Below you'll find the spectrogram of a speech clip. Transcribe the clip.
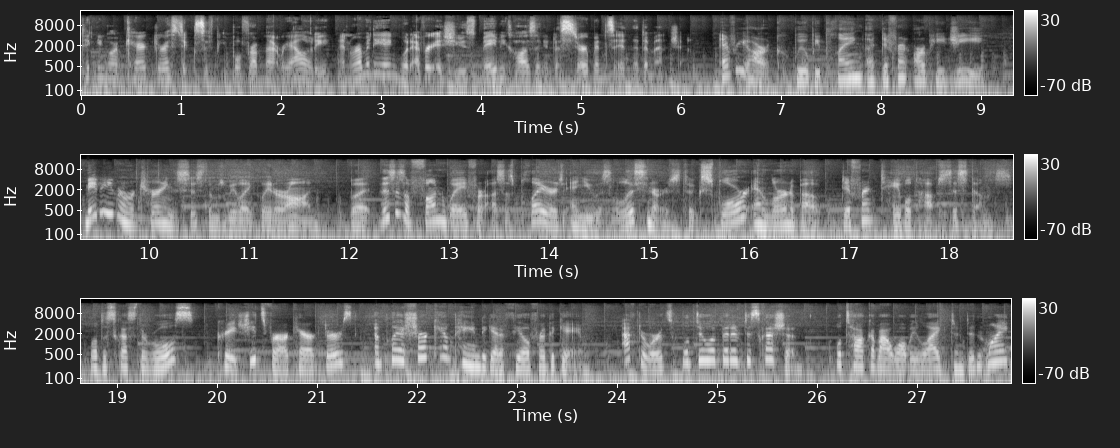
taking on characteristics of people from that reality, and remedying whatever issues may be causing a disturbance in the dimension. Every arc, we will be playing a different RPG, maybe even returning to systems we like later on. But this is a fun way for us as players and you as listeners to explore and learn about different tabletop systems. We'll discuss the rules, create sheets for our characters, and play a short campaign to get a feel for the game. Afterwards, we'll do a bit of discussion. We'll talk about what we liked and didn't like,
